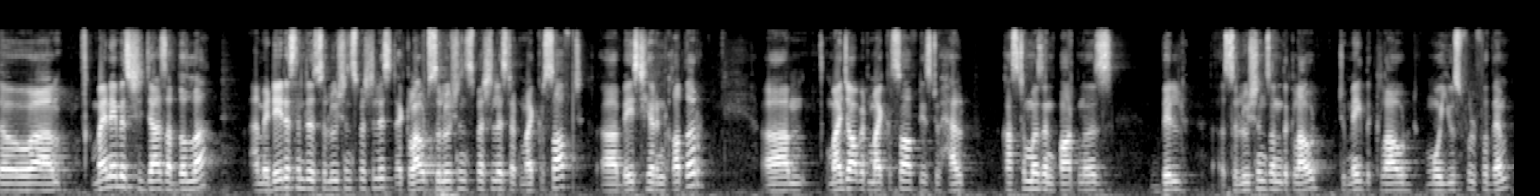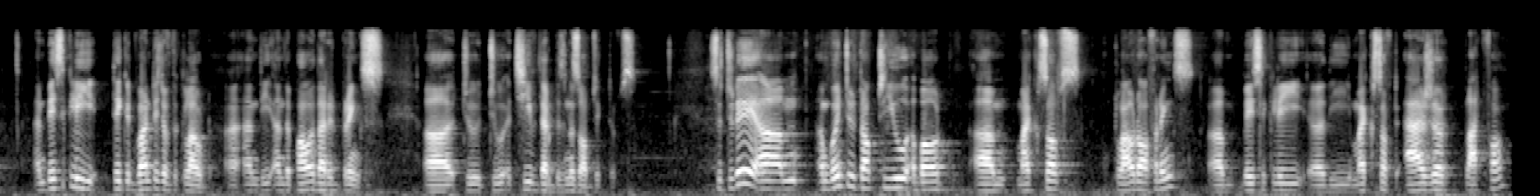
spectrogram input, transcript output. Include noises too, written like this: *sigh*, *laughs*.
So um, my name is Shijaz Abdulla. I'm a data center solution specialist, a cloud solution specialist at Microsoft, uh, based here in Qatar. Um, my job at Microsoft is to help customers and partners build uh, solutions on the cloud to make the cloud more useful for them and basically take advantage of the cloud uh, and, the, and the power that it brings uh, to, to achieve their business objectives. So today um, I'm going to talk to you about um, Microsoft's cloud offerings, uh, basically uh, the Microsoft Azure platform.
